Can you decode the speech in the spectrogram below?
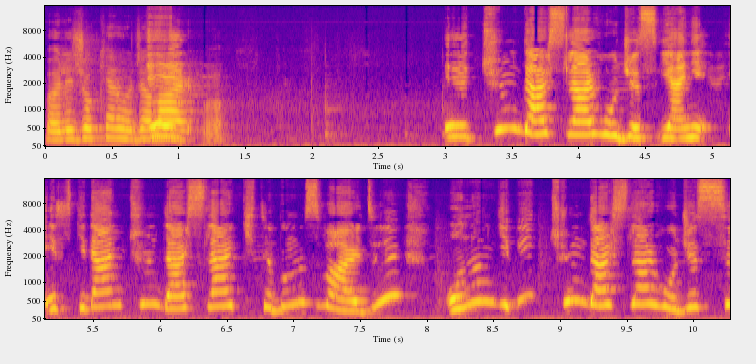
Böyle joker hocalar... e, tüm dersler hocası yani eskiden tüm dersler kitabımız vardı. Onun gibi tüm dersler hocası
